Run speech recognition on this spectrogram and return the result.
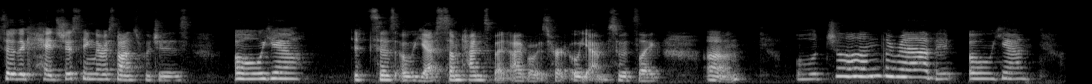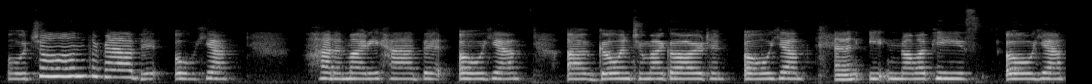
So the kids just sing the response, which is, oh yeah. It says, oh yes sometimes, but I've always heard, oh yeah. So it's like, um, oh John the Rabbit, oh yeah. Oh, John the rabbit, oh yeah. had a mighty habit, oh yeah, of going to my garden, oh yeah, and eating all my peas, oh yeah,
